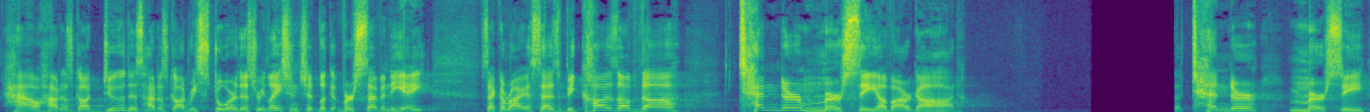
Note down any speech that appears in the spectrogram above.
How? How does God do this? How does God restore this relationship? Look at verse 78. Zechariah says, Because of the tender mercy of our God the tender mercy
